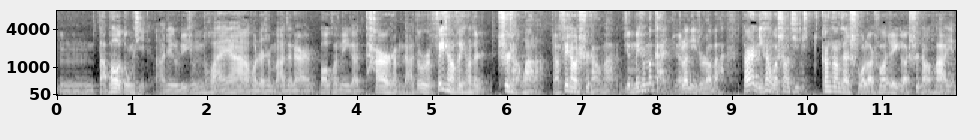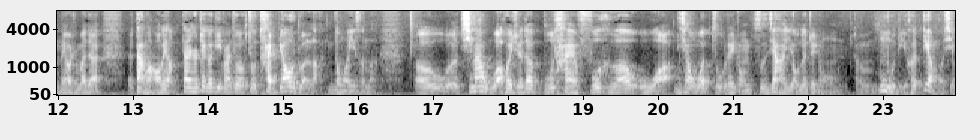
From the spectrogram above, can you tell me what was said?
嗯打包的东西啊，这个旅行团呀或者什么在那儿，包括那个摊儿什么的，都是非常非常的市场化了啊，非常市场化，就没什么感觉了，你知道吧？当然，你看我上期刚刚才说了，说这个市场化也没有什么的大毛病，但是这个地方就就太标准了，你懂我意思吗？呃，我起码我会觉得不太符合我，你像我组这种自驾游的这种呃目的和调性。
